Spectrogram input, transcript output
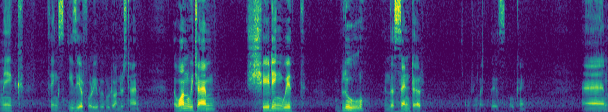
make things easier for you people to understand. The one which I am shading with blue in the center this okay and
